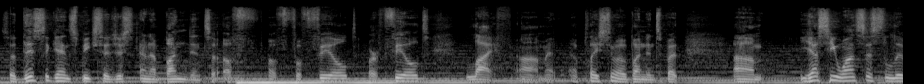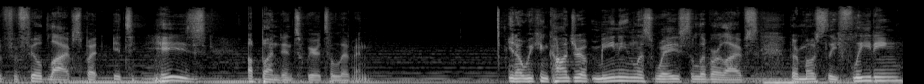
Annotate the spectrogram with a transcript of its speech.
So this again speaks to just an abundance of, fulfilled or filled life, um, a place of abundance. But um, yes, He wants us to live fulfilled lives, but it's His abundance we are to live in. You know, we can conjure up meaningless ways to live our lives. They're mostly fleeting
